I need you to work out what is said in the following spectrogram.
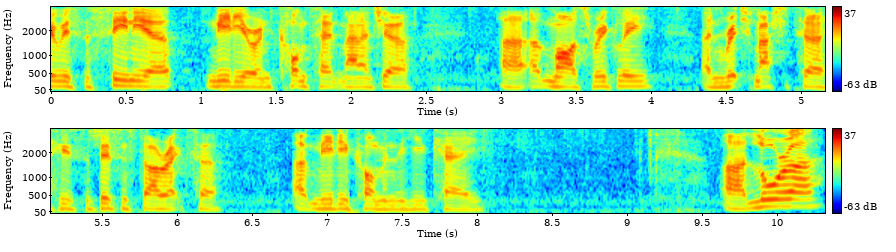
who is the Senior Media and Content Manager uh, at Mars Wrigley, and Rich Masheter, who's the Business Director at Mediacom in the UK. Uh, Laura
